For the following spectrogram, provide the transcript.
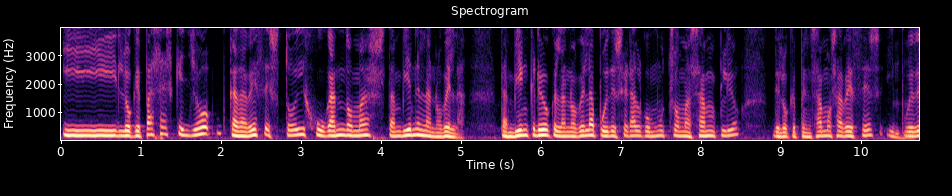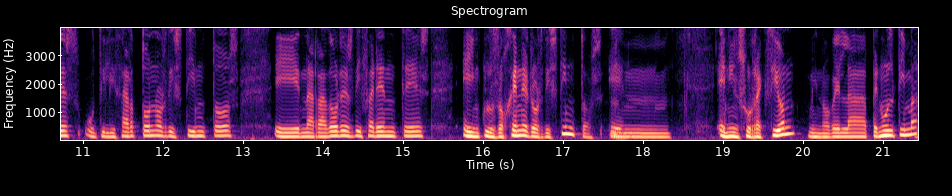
Y lo que pasa es que yo cada vez estoy jugando más también en la novela. También creo que la novela puede ser algo mucho más amplio de lo que pensamos a veces y puedes utilizar tonos distintos, eh, narradores diferentes e incluso géneros distintos. En en Insurrección, mi novela penúltima,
